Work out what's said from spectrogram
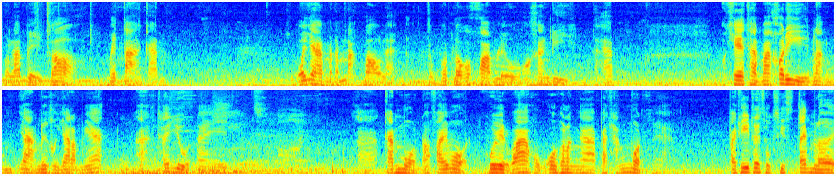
เวลาเบรกก็ไม่ต่างกัน ผมว่ายานมันน้ำหนักเบาแหละ แต่ว่าเราก็ความเร็วค่อนข้างดีนะครับ โอเค ถัดมาข้อดีหลังอย่างหนึ่งของยานลำเนี้ยอะถ้าอยู่ในการโหมดเนาะไฟโหมดคุณเห็นว่าผมโอนพลังงานไปทั้งหมดเนี่ย ไปที่ได้ทุกซิสเต็มเลย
